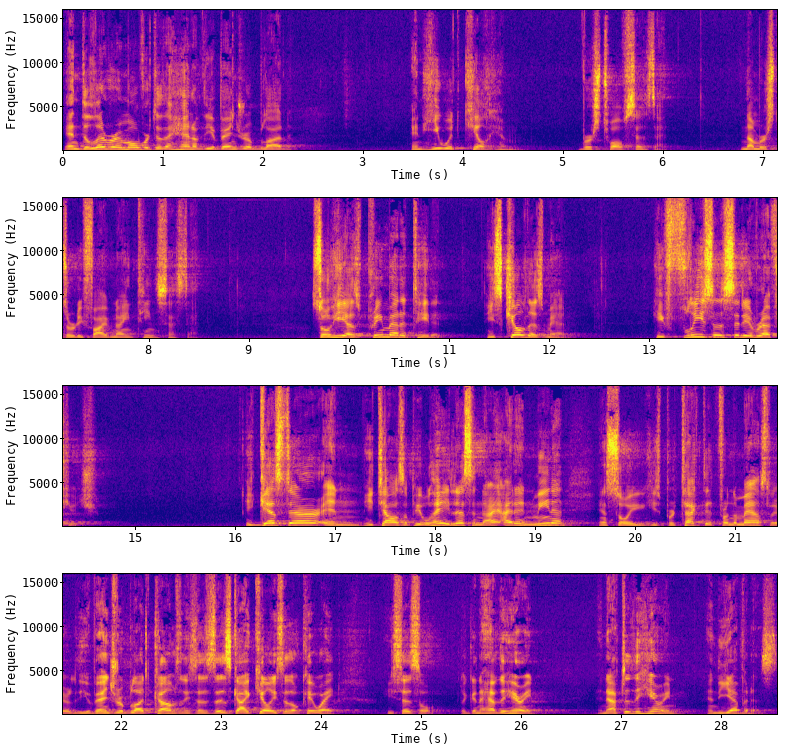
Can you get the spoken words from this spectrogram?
and deliver him over to the hand of the avenger of blood, and he would kill him. Verse 12 says that. Numbers 35 19 says that. So he has premeditated. He's killed this man. He flees to the city of refuge. He gets there and he tells the people, hey, listen, I, I didn't mean it. And so he, he's protected from the manslayer. The avenger of blood comes and he says, this guy killed. He says, okay, wait. He says, so they're going to have the hearing. And after the hearing and the evidence,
